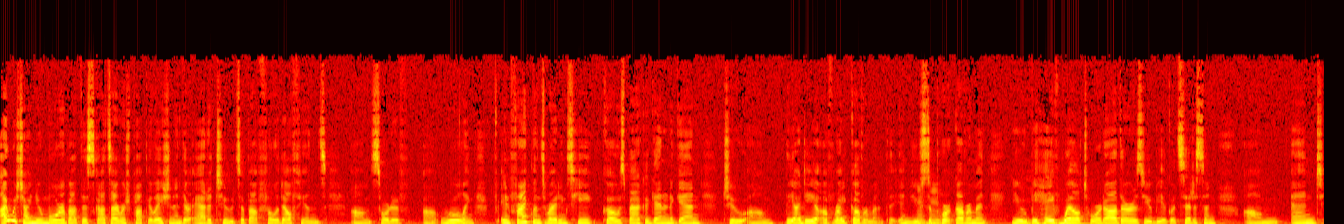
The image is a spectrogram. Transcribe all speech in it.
I wish I knew more about the Scots Irish population and their attitudes about Philadelphians um, sort of uh, ruling. In Franklin's writings, he goes back again and again to um, the idea of right government, and you mm-hmm. support government, you behave well toward others, you be a good citizen, um, and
